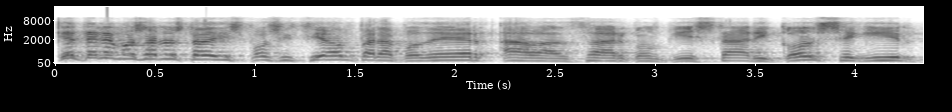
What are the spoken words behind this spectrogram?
que tenemos a nuestra disposición para poder avanzar, conquistar y conseguir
